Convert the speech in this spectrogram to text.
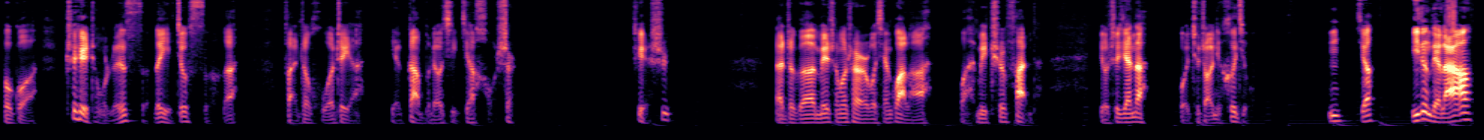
不过这种人死了也就死了，反正活着呀。也干不了几件好事这也是。那这个没什么事儿，我先挂了啊，我还没吃饭呢。有时间呢，我去找你喝酒。嗯，行，一定得来啊。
